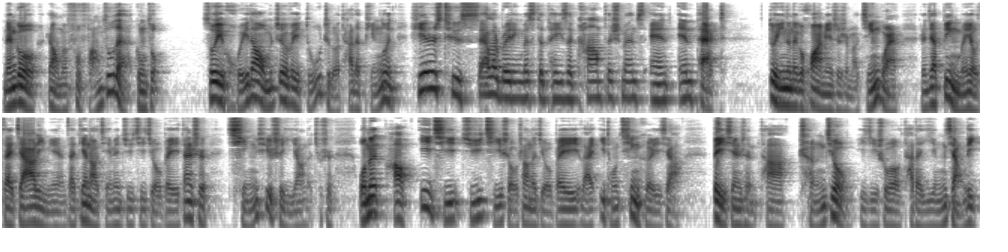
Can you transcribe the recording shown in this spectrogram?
能够让我们付房租的工作。所以回到我们这位读者他的评论，Here's to celebrating Mr. Pay's accomplishments and impact。对应的那个画面是什么？尽管人家并没有在家里面在电脑前面举起酒杯，但是情绪是一样的，就是我们好一起举起手上的酒杯来一同庆贺一下贝先生他成就以及说他的影响力。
